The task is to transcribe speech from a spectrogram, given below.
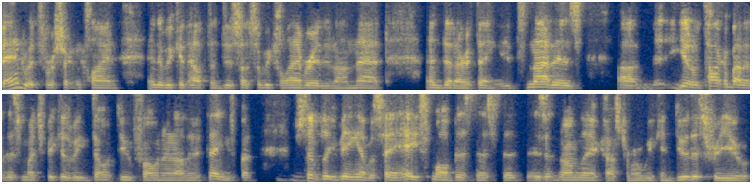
bandwidth for a certain client, and that we could help them do so. So we collaborated on that and did our thing. It's not as uh, you know talk about it as much because we don't do phone and other things, but mm-hmm. simply being able to say, "Hey, small business that isn't normally a customer, we can do this for you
